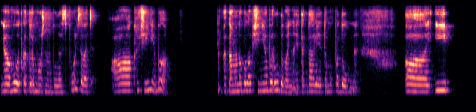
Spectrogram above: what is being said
э, вот, которое можно было использовать, а ключей не было. А там оно было вообще не оборудовано и так далее и тому подобное. А, и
